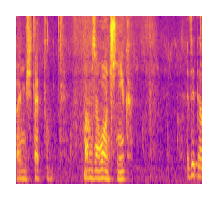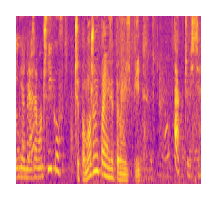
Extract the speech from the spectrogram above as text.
Pani mi się tak... Mam załącznik. Wypełniania załączników Czy pomoże mi pani wypełnić PIT? Tak, oczywiście.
